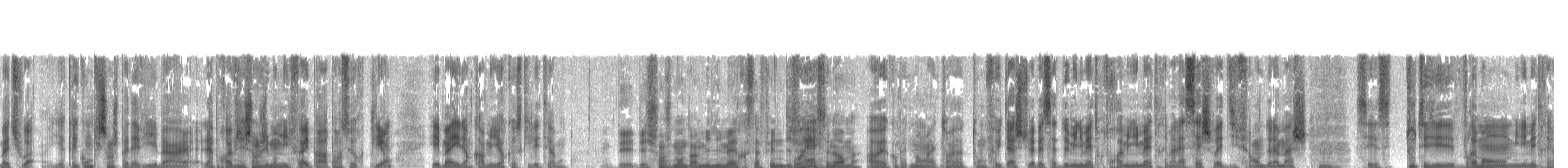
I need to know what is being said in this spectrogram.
bah tu vois, il y a quelqu'un qui change pas d'avis, bah, la preuve, j'ai changé mon millefeuille par rapport à ce client et ben il est encore meilleur que ce qu'il était avant. Des, changements d'un millimètre, ça fait une différence énorme Ah ouais, complètement. Ton, feuilletage, tu la baisses à 2 mm ou 3 mm, et ben la sèche va être différente de la mâche. Hmm. C'est, tout est vraiment millimétré.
